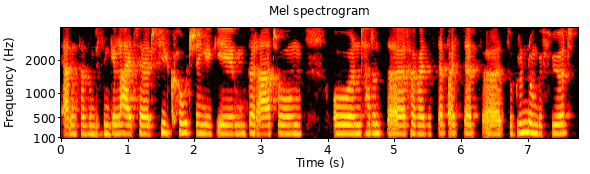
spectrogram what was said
er hat uns dann so ein bisschen geleitet, viel Coaching gegeben, Beratung und hat uns da teilweise Step by Step äh, zur Gründung geführt.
